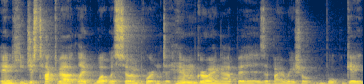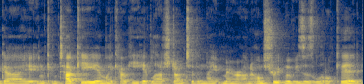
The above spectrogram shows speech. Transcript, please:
And he just talked about like what was so important to him growing up as a biracial gay guy in Kentucky, and like how he had latched onto the Nightmare on Elm Street movies as a little kid,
